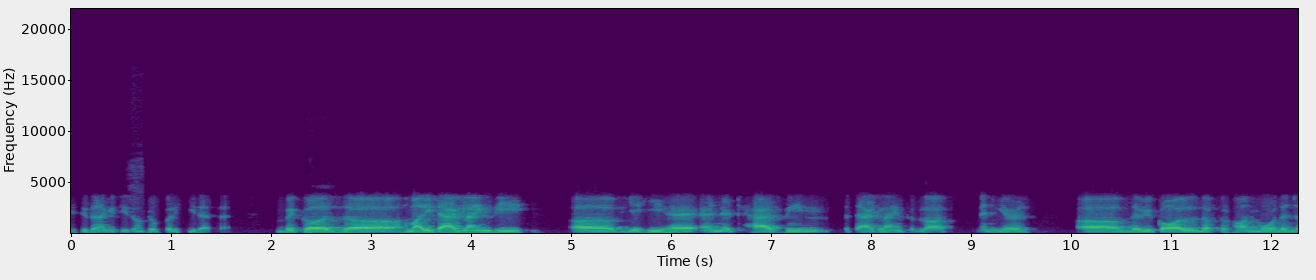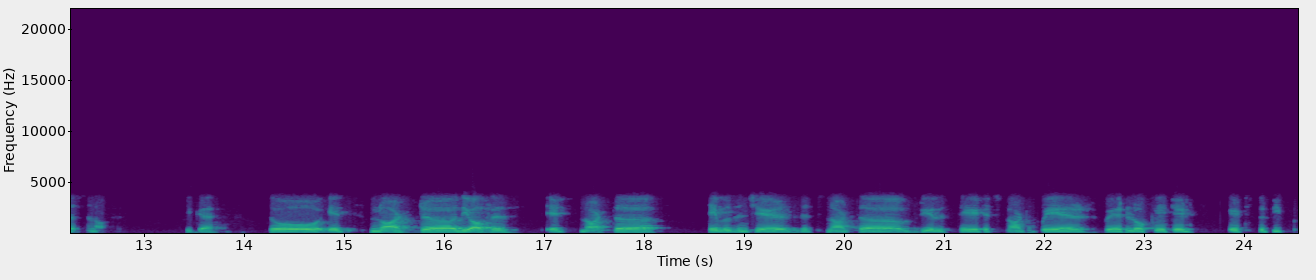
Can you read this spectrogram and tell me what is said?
इसी तरह की चीज़ों के ऊपर ही रहता है. because uh, हमारी tagline भी uh, यही है and it has been the tagline for the last many years uh, that we call Daftar Khan more than just an office. Okay, so it's not uh, the office, it's not the tables and chairs, it's not the real estate, it's not where we're located, it's the people.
